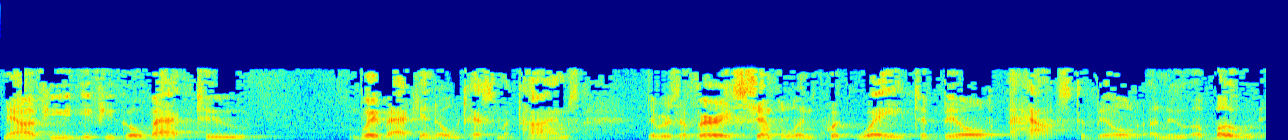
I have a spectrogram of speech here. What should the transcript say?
Now if you, if you go back to, way back in Old Testament times, there was a very simple and quick way to build a house, to build a new abode.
